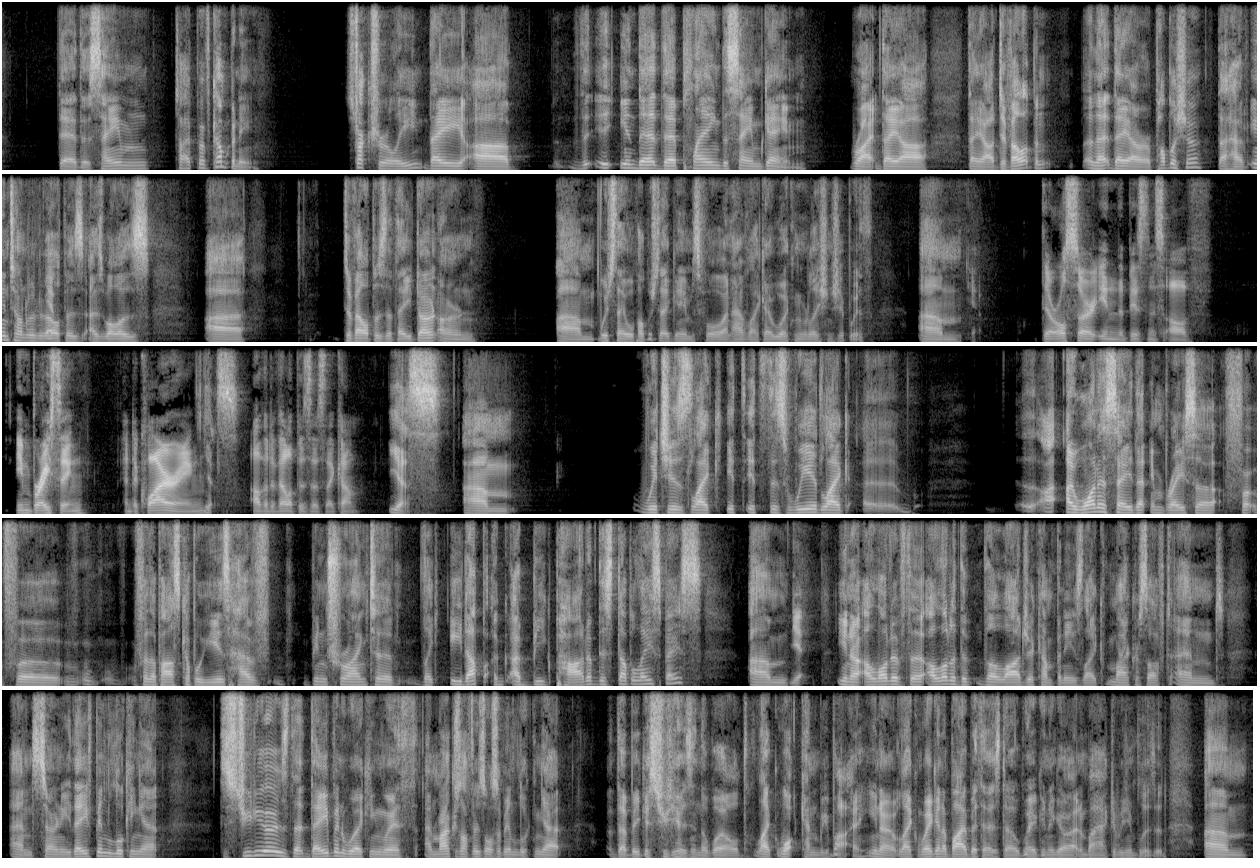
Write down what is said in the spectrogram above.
they're the same type of company. Structurally, they are in they're, they're playing the same game, right? They are they are development they they are a publisher that have internal developers as well as uh, developers that they don't own, um, which they will publish their games for and have like a working relationship with. Um, They're also in the business of embracing and acquiring yes, other developers as they come. yes. Um, which is like it, it's this weird like. Uh, I, I want to say that Embracer for for for the past couple of years have been trying to like eat up a, a big part of this double A space. Um, Yeah. you know, a lot of the a lot of the, the larger companies like Microsoft and and Sony, they've been looking at the studios that they've been working with, and Microsoft has also been looking at the biggest studios in the world. Like, what can we buy? You know, like we're going to buy Bethesda, we're going to go out and buy Activision Blizzard. Um,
